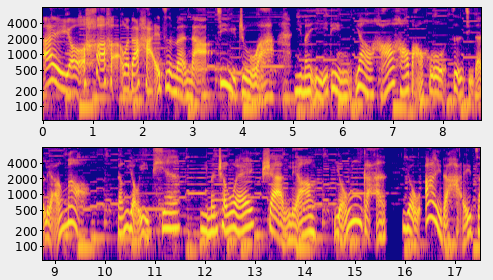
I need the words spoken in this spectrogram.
哎呦，哈哈，我的孩子们呐，记住啊，你们一定要好好保护自己的凉帽。等有一天，你们成为善良、勇敢、有爱的孩子，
